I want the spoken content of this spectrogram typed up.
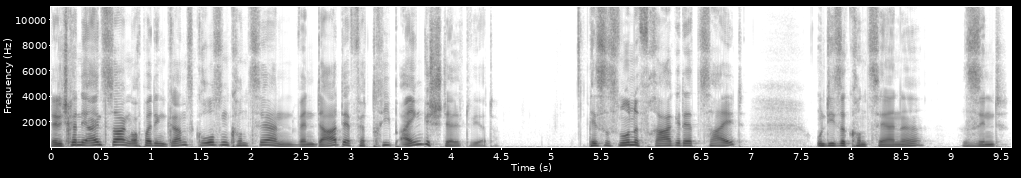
Denn ich kann dir eins sagen, auch bei den ganz großen Konzernen, wenn da der Vertrieb eingestellt wird, ist es nur eine Frage der Zeit und diese Konzerne sind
